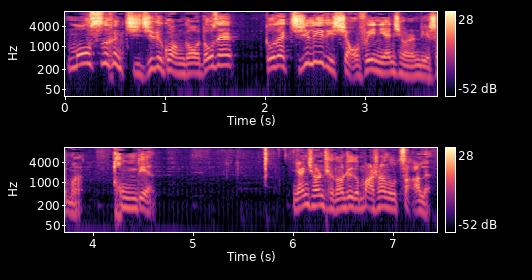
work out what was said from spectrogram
貌似很积极的广告，都在都在极力的消费年轻人的什么痛点。年轻人听到这个，马上都炸了。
